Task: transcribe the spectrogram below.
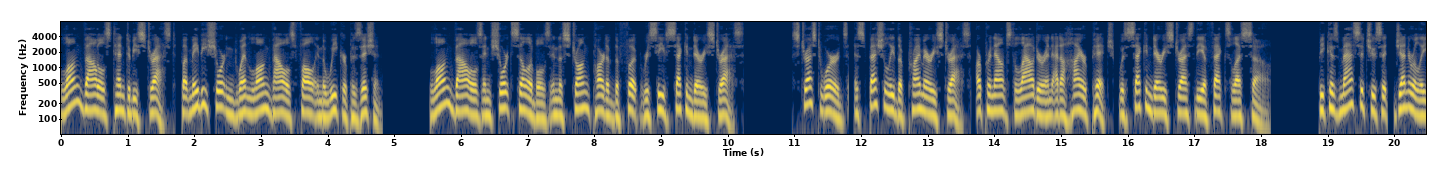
Long vowels tend to be stressed, but may be shortened when long vowels fall in the weaker position. Long vowels and short syllables in the strong part of the foot receive secondary stress. Stressed words, especially the primary stress, are pronounced louder and at a higher pitch, with secondary stress the effects less so. Because Massachusetts, generally,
